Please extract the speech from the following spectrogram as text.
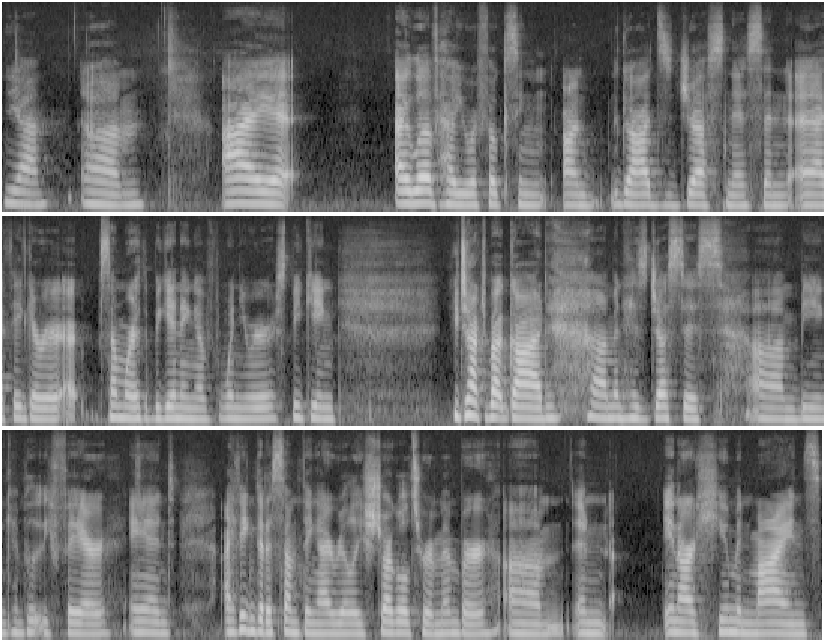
Yeah. Um, I I love how you were focusing on God's justness, and, and I think somewhere at the beginning of when you were speaking, you talked about God um, and His justice um, being completely fair, and I think that is something I really struggle to remember. Um, and in our human minds,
